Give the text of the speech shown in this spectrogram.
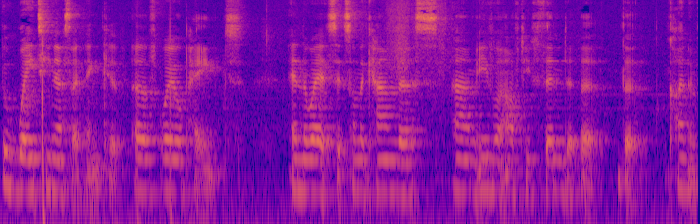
the weightiness I think of, of oil paint in the way it sits on the canvas, um, even after you've thinned it, that that kind of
